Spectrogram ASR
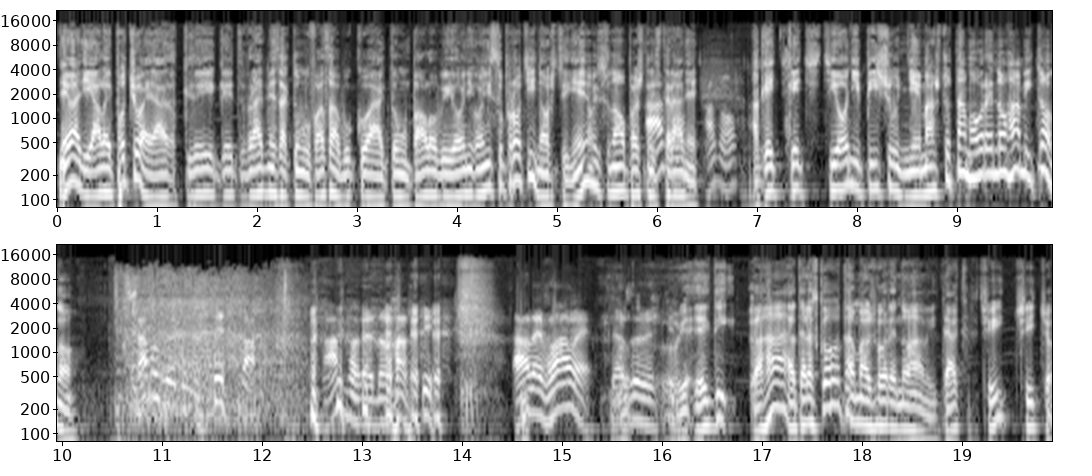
Nevadí, ale počúvaj, a keď, keď vráťme sa k tomu Fasabuku a k tomu Palovi, oni, oni sú protinožci, nie? Oni sú na opačnej Áno, strane. áno. A keď, keď ti oni píšu, nemáš to tam hore nohami, to no. Samozrejme, mám hore nohami. Ale v hlave. Ty- Aha, a teraz koho tam máš hore nohami? Tak? Či, či čo?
